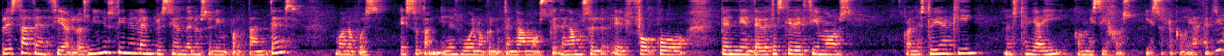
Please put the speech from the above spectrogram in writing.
presta atención, los niños tienen la impresión de no ser importantes. Bueno, pues eso también es bueno que lo tengamos, que tengamos el, foco pendiente. A veces que decimos, cuando estoy aquí, no estoy ahí con mis hijos. Y eso es lo que voy a hacer yo.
